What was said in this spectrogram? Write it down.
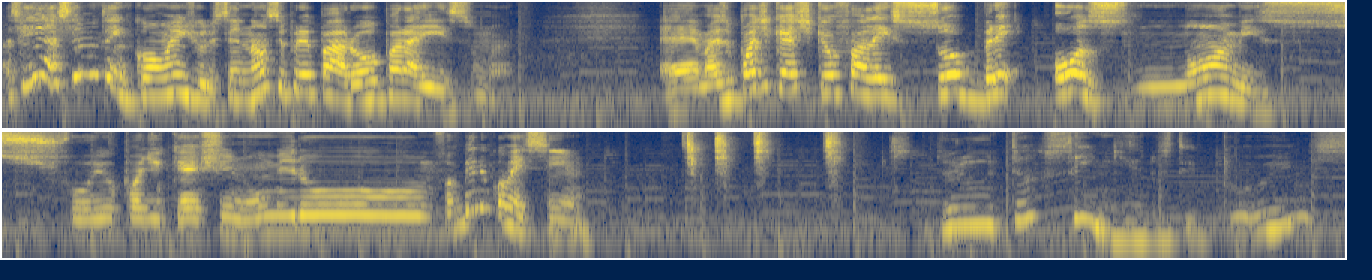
Assim, assim não tem como, hein, Júlio? Você não se preparou para isso, mano. É, mas o podcast que eu falei sobre os nomes foi o podcast número... Foi bem no comecinho. Tudo 100 anos depois...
